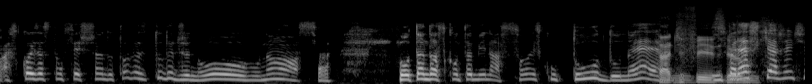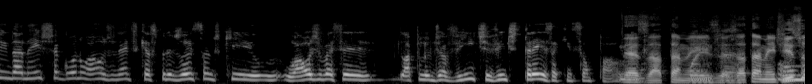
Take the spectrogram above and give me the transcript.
As coisas estão fechando todas, tudo de novo, nossa. Voltando às contaminações com tudo, né? Tá difícil. E parece que a gente ainda nem chegou no auge, né? Diz que as previsões são de que o, o auge vai ser lá pelo dia 20, 23 aqui em São Paulo. né? Exatamente, é. exatamente. Uma Isso tem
